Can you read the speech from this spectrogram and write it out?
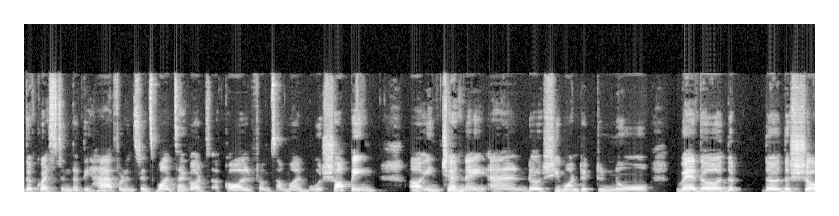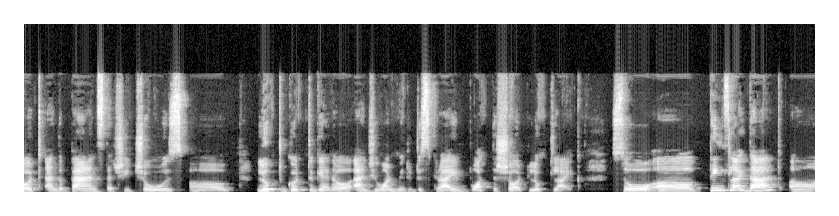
the question that they have. For instance, once I got a call from someone who was shopping uh, in Chennai and uh, she wanted to know whether the the, the shirt and the pants that she chose uh, looked good together and she wanted me to describe what the shirt looked like so uh, things like that uh,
